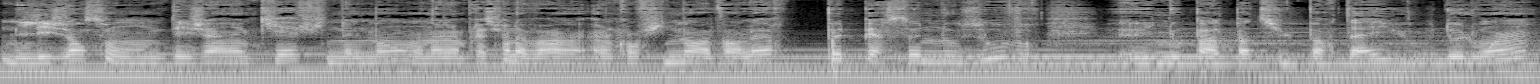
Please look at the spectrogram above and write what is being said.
Les gens sont déjà inquiets finalement. On a l'impression d'avoir un, confinement avant l'heure. Peu de personnes nous ouvrent. Euh, ils nous parlent par-dessus le portail ou de loin.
